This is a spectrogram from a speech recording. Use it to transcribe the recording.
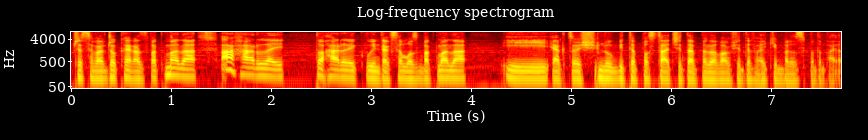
przedstawia Jokera z Batmana, a Harley to Harley Quinn tak samo z Batmana i jak ktoś lubi te postacie, na pewno Wam się te fajki bardzo spodobają.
